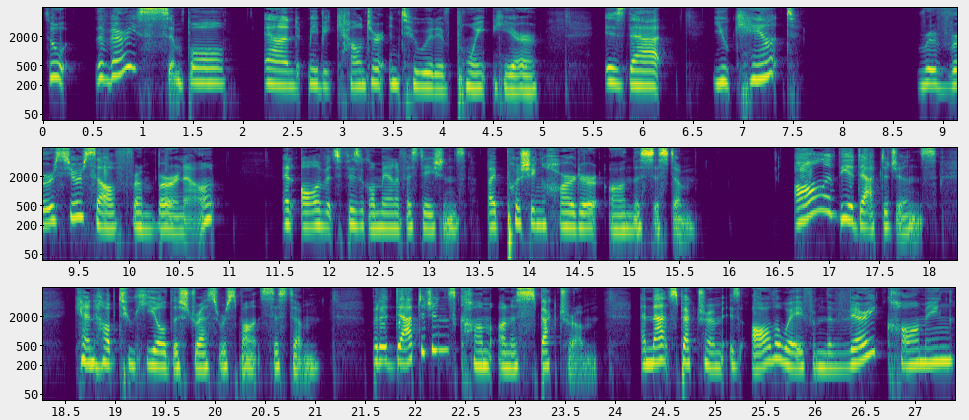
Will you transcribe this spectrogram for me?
So, the very simple and maybe counterintuitive point here is that you can't reverse yourself from burnout and all of its physical manifestations by pushing harder on the system. All of the adaptogens can help to heal the stress response system, but adaptogens come on a spectrum, and that spectrum is all the way from the very calming,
